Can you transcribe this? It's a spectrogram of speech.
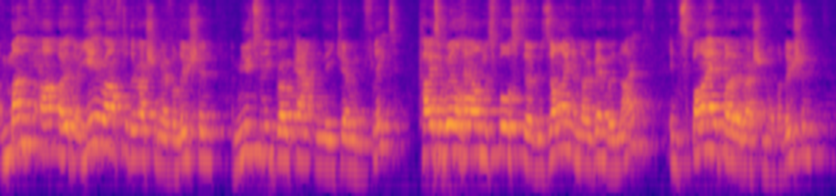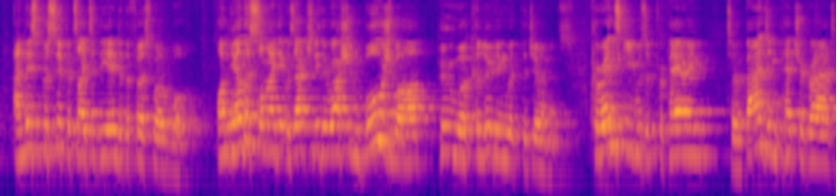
A month, a year after the Russian Revolution, a mutiny broke out in the German fleet. Kaiser Wilhelm was forced to resign on November 9th, inspired by the Russian Revolution, and this precipitated the end of the First World War. On the other side, it was actually the Russian bourgeois who were colluding with the Germans. Kerensky was preparing to abandon Petrograd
